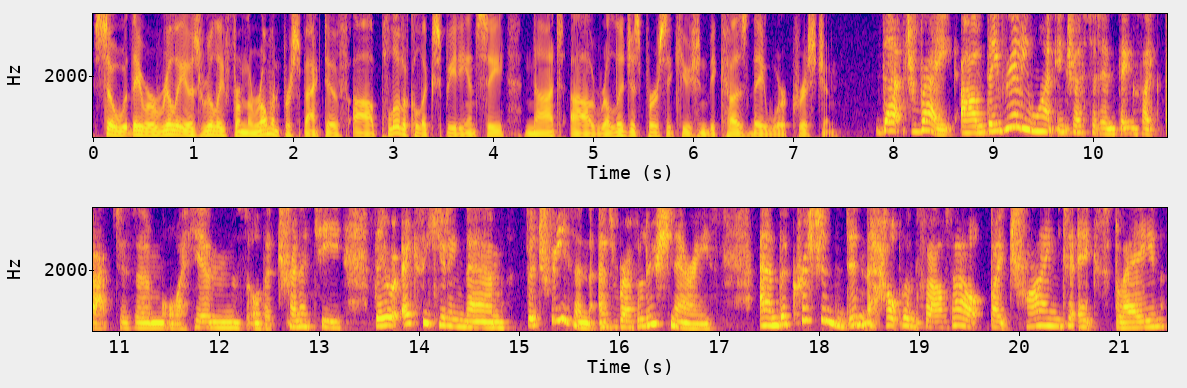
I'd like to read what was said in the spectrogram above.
So they were really, it was really from the Roman perspective, uh, political expediency, not uh, religious persecution because they were Christian. That's right. Um, they really weren't interested in things like baptism or hymns or the Trinity. They were executing them for treason as revolutionaries. And the Christians didn't help themselves out by trying to explain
